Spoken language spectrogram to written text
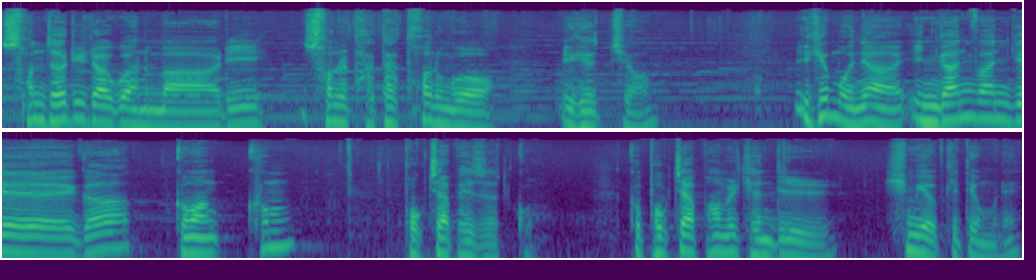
손절이라고 하는 말이 손을 탁탁 터는 거이겠죠. 이게 뭐냐 인간관계가 그만큼 복잡해졌고 그 복잡함을 견딜 힘이 없기 때문에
